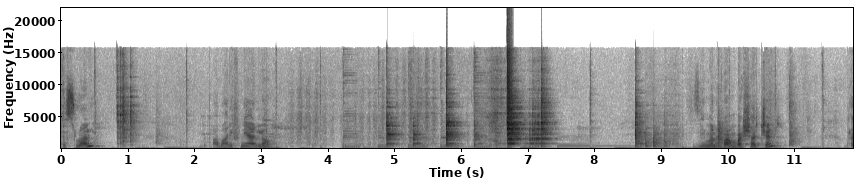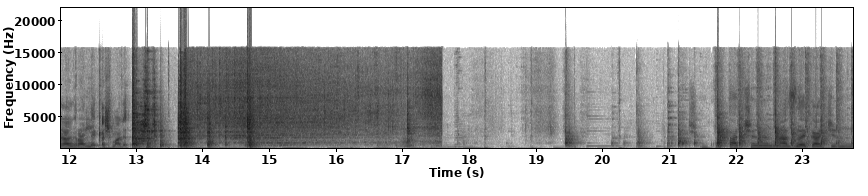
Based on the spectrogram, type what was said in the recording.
በስሏል። በጣም አሪፍ ነው ያለው። በዚህ መልኩ አምባሻችን ተጋግራ ማለት ነው። እናዘጋጅና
